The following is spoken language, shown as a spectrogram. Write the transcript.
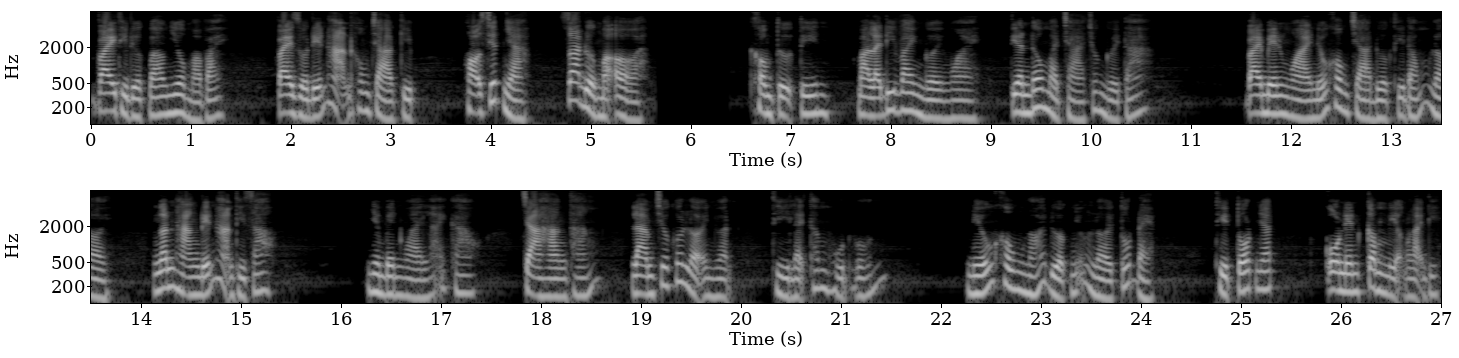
Vay thì được bao nhiêu mà vay? Vay rồi đến hạn không trả kịp. Họ xiết nhà, ra đường mà ở à? Không tự tin mà lại đi vay người ngoài, tiền đâu mà trả cho người ta. Vay bên ngoài nếu không trả được thì đóng lời. Ngân hàng đến hạn thì sao? Nhưng bên ngoài lãi cao, trả hàng tháng, làm chưa có lợi nhuận thì lại thâm hụt vốn. Nếu không nói được những lời tốt đẹp, thì tốt nhất cô nên câm miệng lại đi.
